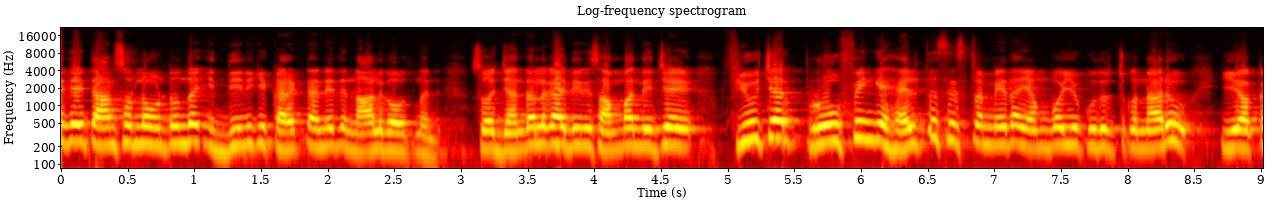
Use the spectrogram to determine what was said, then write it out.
ఏదైతే ఆన్సర్లో ఉంటుందో ఇది దీనికి కరెక్ట్ అనేది నాలుగు అవుతుందండి. సో జనరల్గా దీనికి సంబంధించి ఫ్యూచర్ ప్రూఫింగ్ హెల్త్ సిస్టమ్ మీద ఎంఓయూ కుదుర్చుకున్నారు. ఈ యొక్క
